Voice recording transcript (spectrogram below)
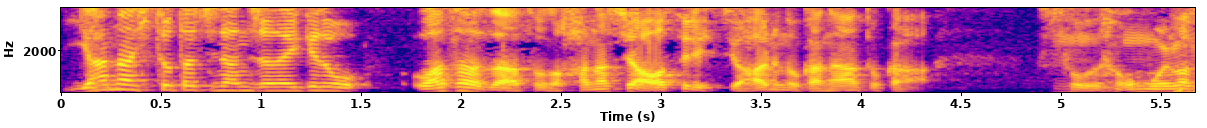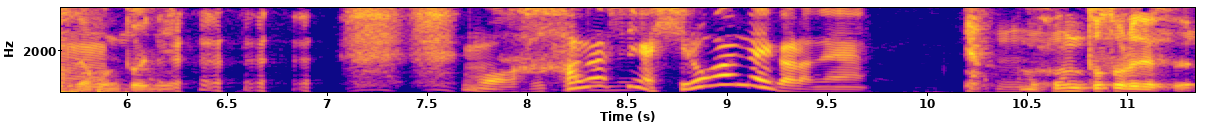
嫌な人たちなんじゃないけど、わざわざその話を合わせる必要あるのかなとか、そう思いますね、本当に。い もう話が広がんないからね。や、もう本当それです。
